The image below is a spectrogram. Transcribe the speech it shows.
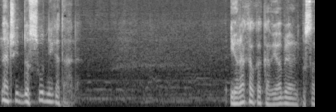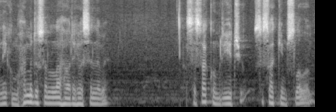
Znači, do sudnjega dana. I onakav kakav je objavljen poslaniku Muhammedu sallallahu alaihi wa sallam sa svakom riječju, sa svakim slovom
